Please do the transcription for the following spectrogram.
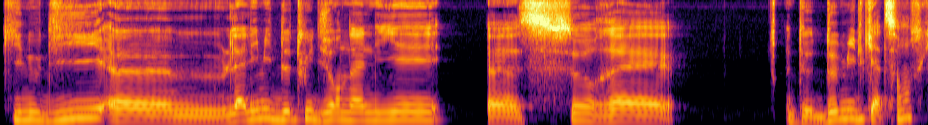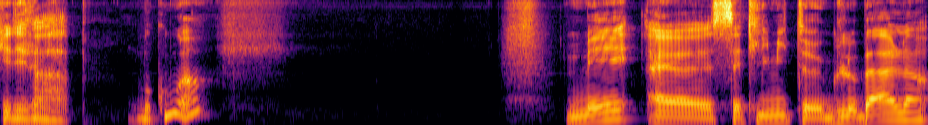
Qui nous dit euh, la limite de tweets journaliers euh, serait de 2400, ce qui est déjà beaucoup, hein mais euh, cette limite globale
